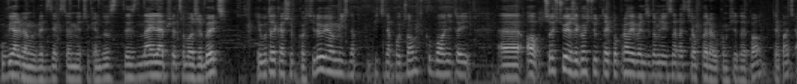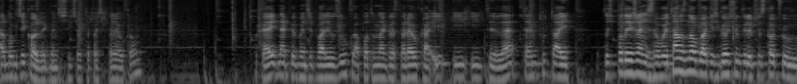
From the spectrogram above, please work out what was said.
Uwielbiam grać z diaksowym mieczykiem, to jest, to jest najlepsze co może być. I butelka szybkości. Lubią mieć na, pić na początku, bo oni tutaj... E, o, coś czuję, że gościu tutaj po prawej będzie do mnie zaraz chciał perełką się tepo, tepać, albo gdziekolwiek będzie się chciał tepać perełką. Okej, najpierw będzie walił z łuku, a potem nagle perełka i, i, i tyle. Ten tutaj dość podejrzanie zachowuje. Tam znowu jakiś gościu, który przeskoczył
